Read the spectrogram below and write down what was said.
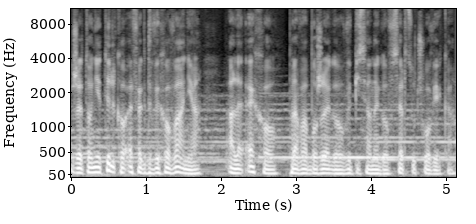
że to nie tylko efekt wychowania, ale echo prawa Bożego wypisanego w sercu człowieka.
